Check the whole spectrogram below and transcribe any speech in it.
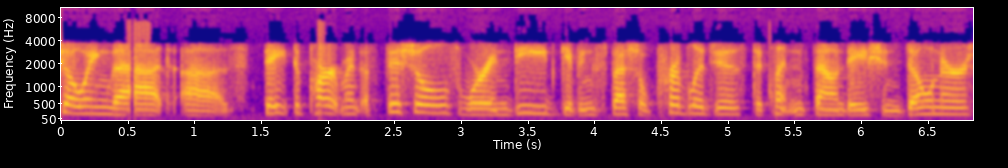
showing that uh, State Department officials were indeed giving special privileges to Clinton Foundation donors,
